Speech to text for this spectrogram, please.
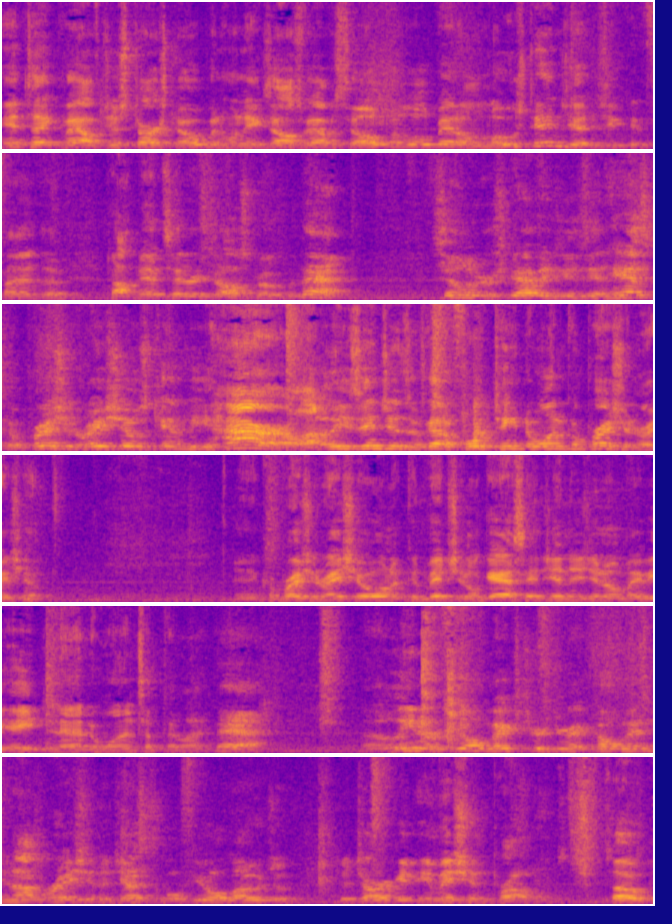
intake valve just starts to open, when the exhaust valve is still open a little bit on most engines, you can find the top dead center exhaust stroke with that. Cylinder scavenging is enhanced, compression ratios can be higher. A lot of these engines have got a 14 to 1 compression ratio. And compression ratio on a conventional gas engine is, you know, maybe 8 to 9 to 1, something like that. Uh, leaner fuel mixtures during cold engine operation, adjustable fuel of, to target emission problems. So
